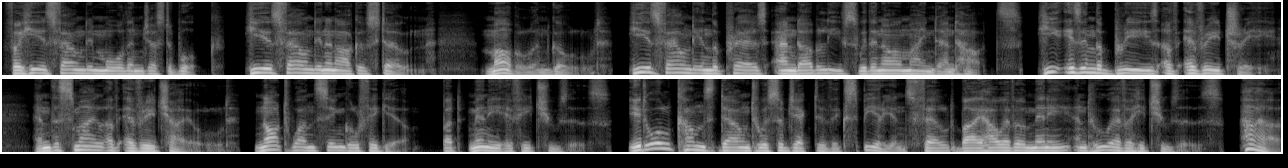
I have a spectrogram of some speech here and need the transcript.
for he is found in more than just a book. He is found in an ark of stone, marble and gold. He is found in the prayers and our beliefs within our mind and hearts. He is in the breeze of every tree and the smile of every child. Not one single figure, but many if he chooses. It all comes down to a subjective experience felt by however many and whoever he chooses. Ha!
